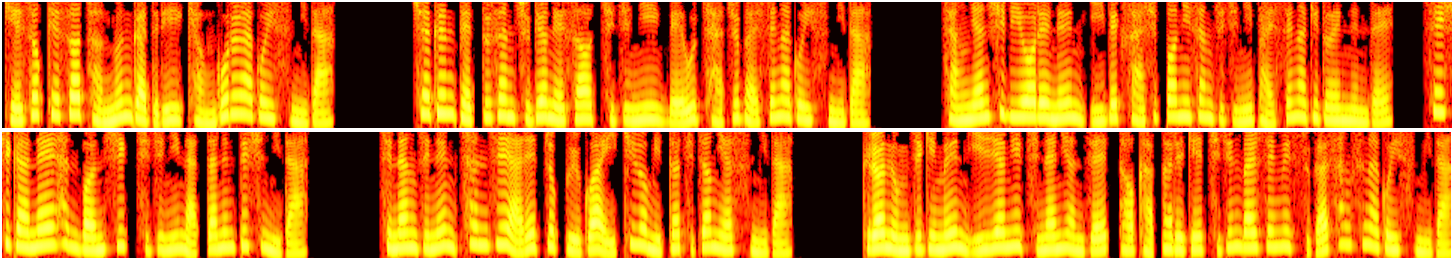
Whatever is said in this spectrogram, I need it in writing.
계속해서 전문가들이 경고를 하고 있습니다. 최근 백두산 주변에서 지진이 매우 자주 발생하고 있습니다. 작년 12월에는 240번 이상 지진이 발생하기도 했는데 3시간에 한 번씩 지진이 났다는 뜻입니다. 진앙지는 천지 아래쪽 불과 2km 지점이었습니다. 그런 움직임은 1년이 지난 현재 더 가파르게 지진 발생 횟수가 상승하고 있습니다.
